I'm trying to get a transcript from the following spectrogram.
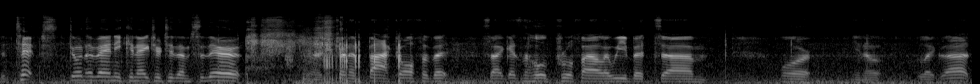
The tips don't have any connector to them, so they're you know, just trying to back off a bit, so that gets the whole profile a wee bit um, more, you know, like that.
